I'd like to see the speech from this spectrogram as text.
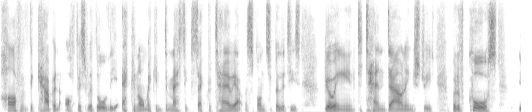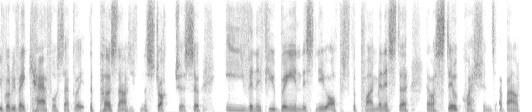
half of the cabinet office with all the economic and domestic secretariat responsibilities going into 10 Downing Street. But of course, you've got to be very careful to separate the personality from the structure. So even if you bring in this new office for the prime minister, there are still questions about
